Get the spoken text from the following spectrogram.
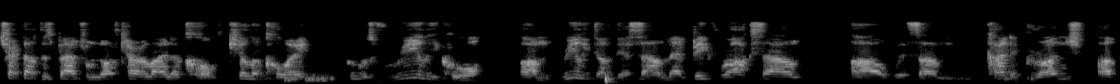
Checked out this band from North Carolina called Killer Koi, who was really cool. Um, really dug their sound, man. Big rock sound uh, with some kind of grunge uh,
